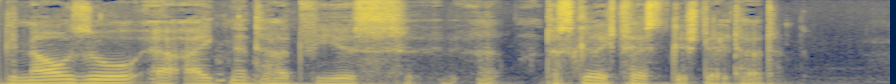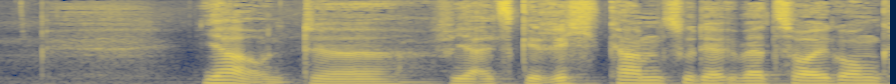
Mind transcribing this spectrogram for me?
genauso ereignet hat, wie es äh, das Gericht festgestellt hat. Ja, und äh, wir als Gericht kamen zu der Überzeugung,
